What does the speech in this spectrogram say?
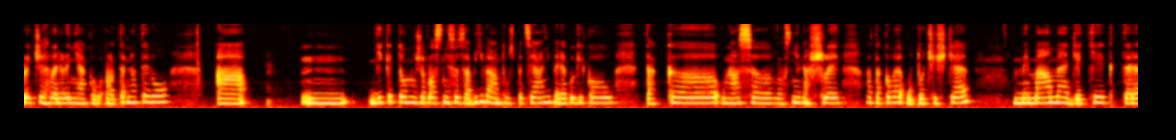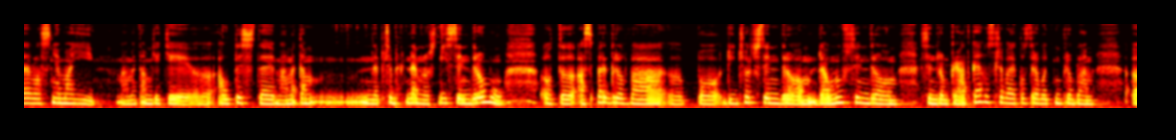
rodiče hledali nějakou alternativu a mm, díky tomu, že vlastně se zabývám tou speciální pedagogikou, tak eh, u nás eh, vlastně našli takové útočiště. My máme děti, které vlastně mají Máme tam děti eh, autisty, máme tam nepřeberné množství syndromů, od Aspergerova eh, po D. George syndrom, Downův syndrom, syndrom krátkého střeva jako zdravotní problém, eh,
